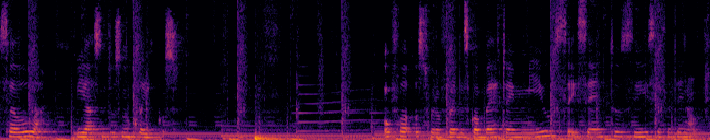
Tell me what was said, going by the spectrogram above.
celular e ácidos nucleicos. O fósforo foi descoberto em 1669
